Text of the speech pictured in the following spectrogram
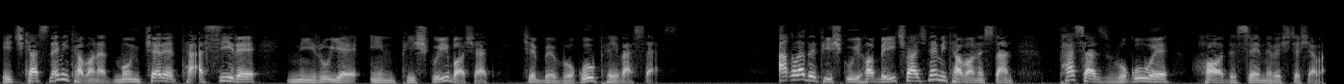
هیچ کس نمی تواند منکر تأثیر نیروی این پیشگویی باشد که به وقوع پیوسته است. اغلب پیشگویی ها به هیچ وجه نمی توانستند پس از وقوع حادثه نوشته شوند.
